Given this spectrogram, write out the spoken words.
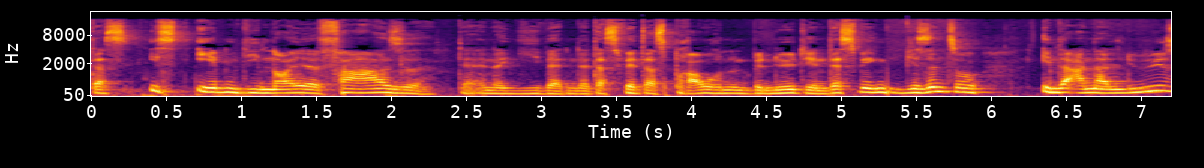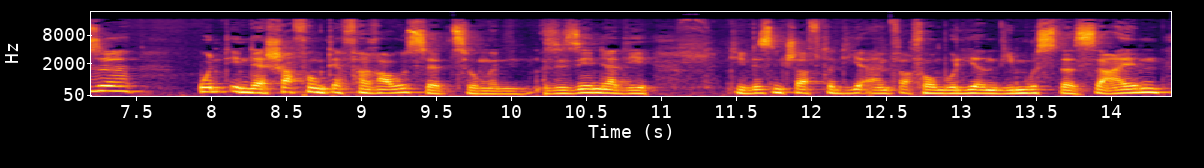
Das ist eben die neue Phase der Energiewende, dass wir das brauchen und benötigen. Deswegen, wir sind so in der Analyse und in der Schaffung der Voraussetzungen. Sie sehen ja die, die Wissenschaftler, die einfach formulieren, wie muss das sein,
